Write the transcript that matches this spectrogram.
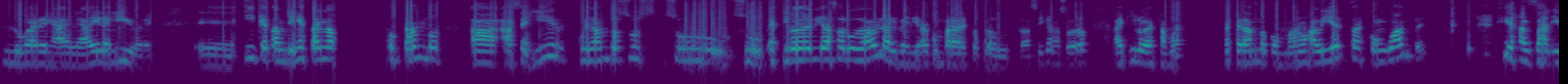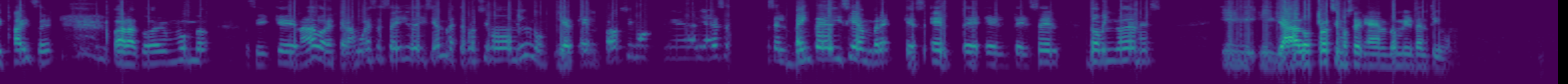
lugar en el aire libre eh, y que también están apostando a, a seguir cuidando sus, su, su, estilo de vida saludable al venir a comprar estos productos. Así que nosotros aquí lo estamos esperando con manos abiertas, con guantes y a sanitizer para todo el mundo. Así que nada, lo esperamos ese 6 de diciembre, este próximo domingo. Y el, el próximo día ese es el 20 de diciembre, que es el, el tercer domingo de mes. Y, y ya los próximos serían el 2021.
